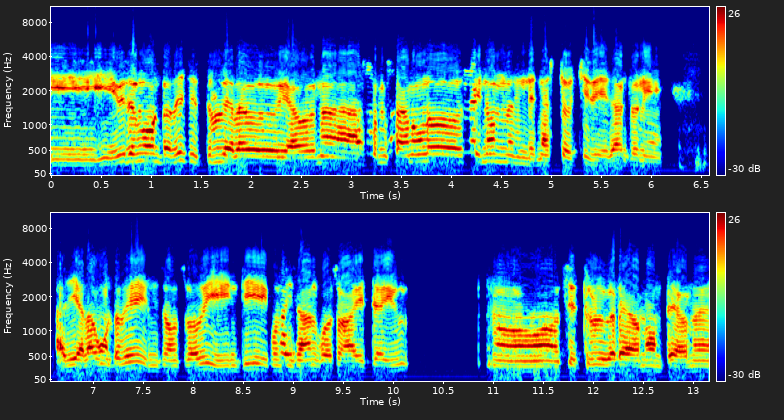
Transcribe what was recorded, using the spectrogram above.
ఈ- ఏ విధంగా ఉంటది? శత్రువులు ఎలా ఎవరైనా ఆశ్రమ స్థానంలో శని ఉన్నదండి నెక్స్ట్ వచ్చేది దాంట్లోని. అది ఎలా ఉంటది? ఎన్ని సంవత్సరాలు? ఏంటి? కొంచెం దానికోసం ఆయుద్ధాయు శత్రువులు కూడా ఏమైనా ఉంటాయి ఏమైనా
